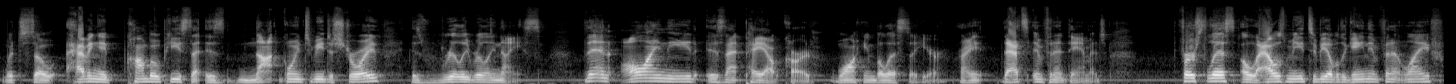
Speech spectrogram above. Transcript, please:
Which so having a combo piece that is not going to be destroyed is really, really nice. Then all I need is that payout card, Walking Ballista here, right? That's infinite damage. First list allows me to be able to gain infinite life,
